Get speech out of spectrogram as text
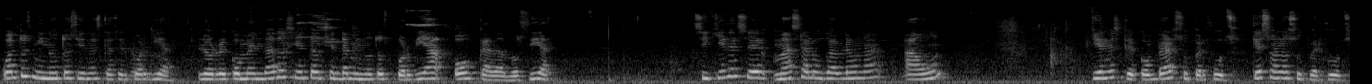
¿Cuántos minutos tienes que hacer por día? Lo recomendado es 180 minutos por día o cada dos días. Si quieres ser más saludable aún, tienes que comprar superfoods. ¿Qué son los superfoods?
